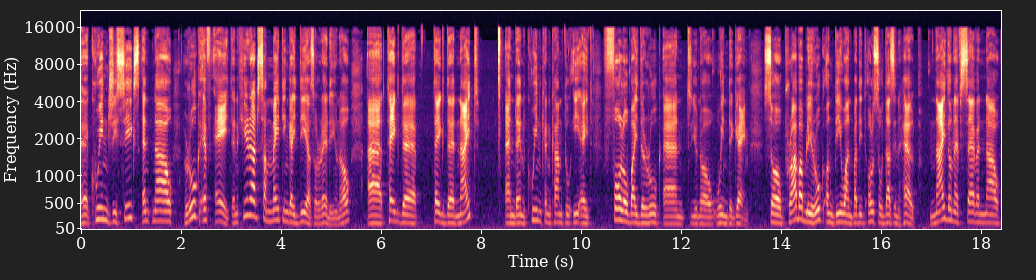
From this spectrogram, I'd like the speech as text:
uh, queen g6 and now rook f8 and here are some mating ideas already you know. Uh, take the take the knight and then queen can come to e8 followed by the rook and you know win the game. So probably rook on d1 but it also doesn't help. Knight on f7 now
